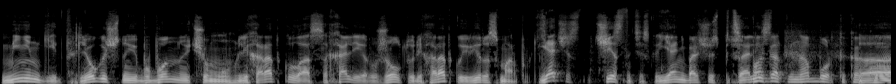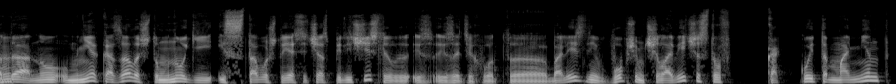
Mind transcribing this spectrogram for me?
менингит, легочную и бубонную чуму, лихорадку Ласса, холеру, желтую лихорадку и вирус Марбург. Я, честно, честно тебе скажу, я небольшой специалист. Богатый набор-то какой, а, а? Да, но мне казалось, что многие из того, что я сейчас перечислил, из, из этих вот э, болезней, в общем, человечество в какой-то момент,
